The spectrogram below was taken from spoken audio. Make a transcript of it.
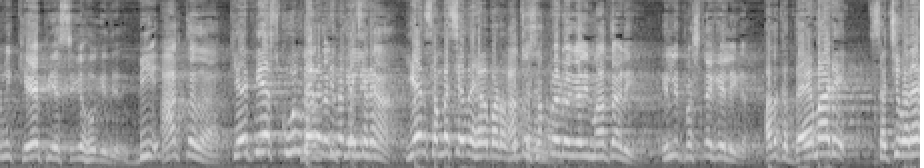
ನೀವು ಕೆ ಪಿ ಎಸ್ಗೆ ಹೋಗಿದ್ದೀರಿ. ಬಿ- ಆಗ್ತದ? K P S school. ಏನ್ ಸಮಸ್ಯೆ ಅದ ಹೇಳ್ಬೇಡ ಅದು. ಸಪರೇಟ್ ಹೋಗಿ ಮಾತಾಡಿ. ಇಲ್ಲಿ ಪ್ರಶ್ನೆ ಕೇಳಿ ಈಗ ಅದಕ್ಕೆ ದಯಮಾಡಿ ಸಚಿವರೇ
